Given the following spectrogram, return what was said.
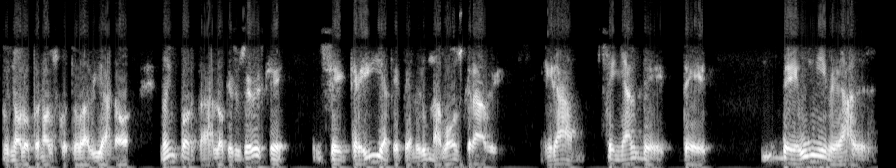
pues no lo conozco todavía, no, no importa. Lo que sucede es que se creía que tener una voz grave era señal de, de, un ideal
